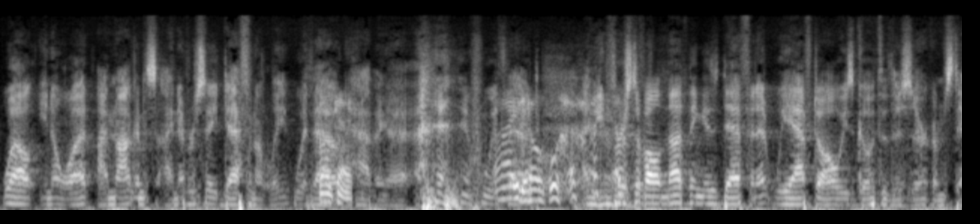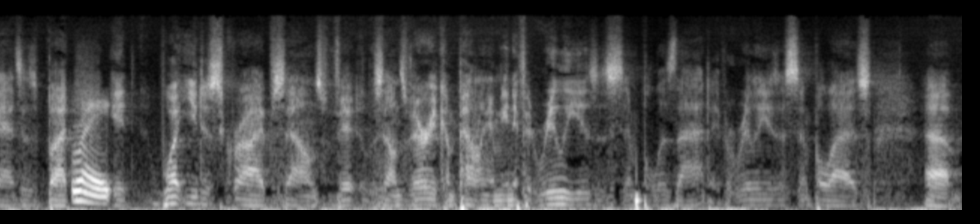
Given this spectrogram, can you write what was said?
Well, you know what? I'm not going to. I never say definitely without okay. having a. without, I know. I mean, first of all, nothing is definite. We have to always go through the circumstances. But right. it, what you described sounds sounds very compelling. I mean, if it really is as simple as that, if it really is as simple as. Um,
